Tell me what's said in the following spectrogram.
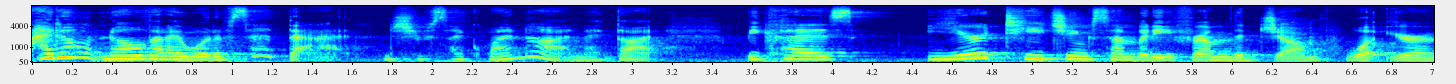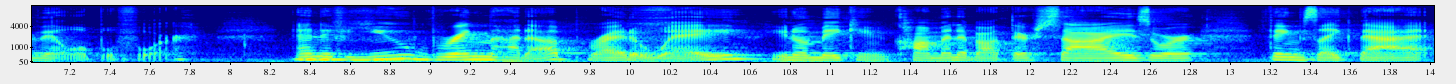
I don't know that I would have said that. And she was like, why not? And I thought, because you're teaching somebody from the jump what you're available for. And if you bring that up right away, you know, making a comment about their size or things like that,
